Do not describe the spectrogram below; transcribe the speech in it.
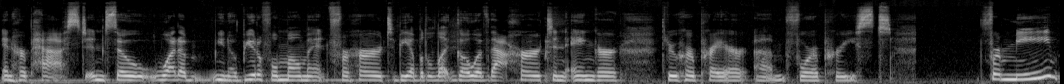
in her past. And so what a you know beautiful moment for her to be able to let go of that hurt and anger through her prayer um, for a priest. For me,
